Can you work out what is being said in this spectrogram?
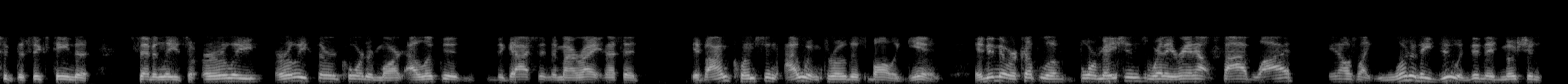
took the 16 to seven lead. So early, early third quarter mark, I looked at the guy sitting to my right, and I said, if I'm Clemson, I wouldn't throw this ball again. And then there were a couple of formations where they ran out five wide, and I was like, what are they doing? Then they'd motion,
